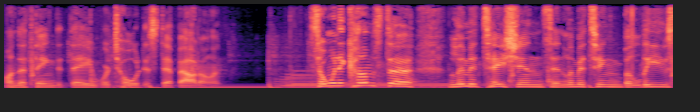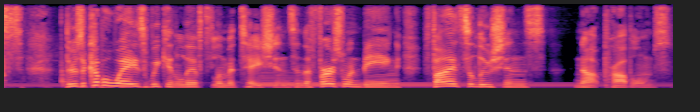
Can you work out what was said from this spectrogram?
on the thing that they were told to step out on. So, when it comes to limitations and limiting beliefs, there's a couple ways we can lift limitations. And the first one being find solutions, not problems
